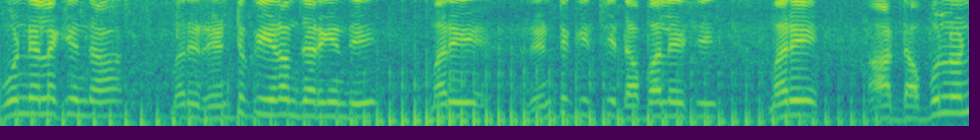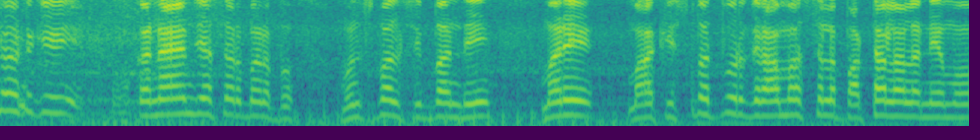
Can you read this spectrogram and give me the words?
మూడు నెలల కింద మరి రెంట్కి ఇవ్వడం జరిగింది. మరి రెంట్కి ఇచ్చి డబ్బాలు వేసి మరి ఆ డబ్బులకి ఒక న్యాయం చేస్తారు మన మున్సిపల్ సిబ్బంది. మరి మా కిస్మత్పూర్ గ్రామస్తుల పట్టాలనేమో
